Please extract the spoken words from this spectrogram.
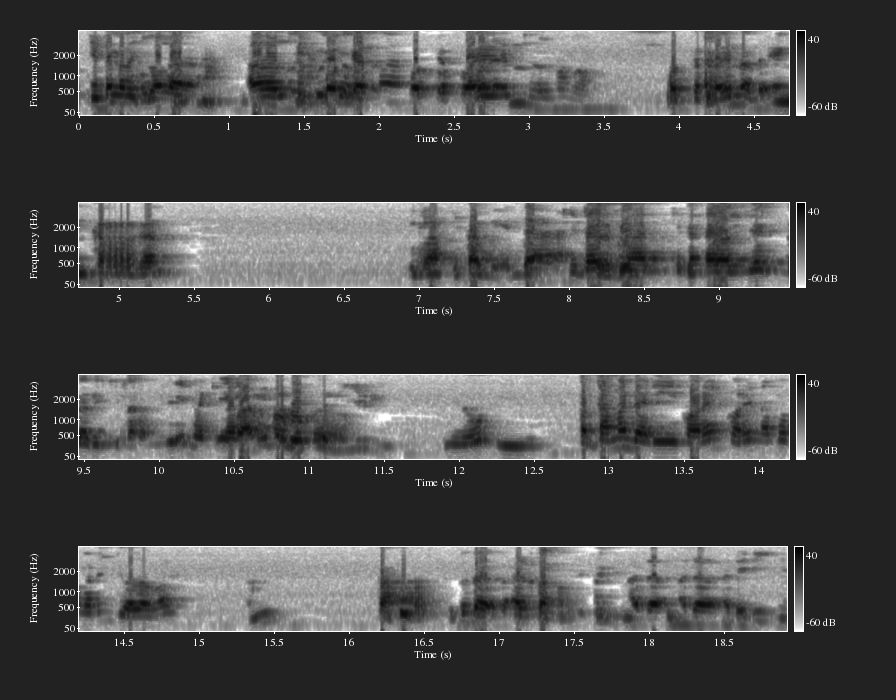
Kita kan jualan. Lu podcast podcast lain podcast lain ada anchor kan iklan kita beda. Kita iklan kita dari iklannya dari kita sendiri. iklan produk sendiri. Yoi. pertama dari Koren, Koren apa kalian jual apa? nah itu ada ada ada ada ada ininya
